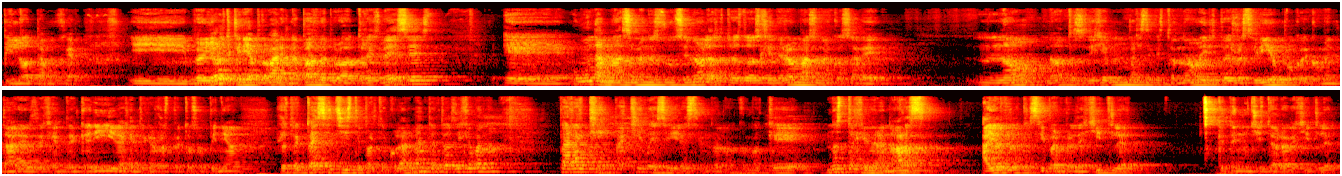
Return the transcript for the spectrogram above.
pilota mujer. Y, pero yo lo quería probar, en La Paz lo he probado tres veces, eh, una más o menos funcionó, las otras dos generó más una cosa de no, ¿no? Entonces dije, me parece que esto no, y después recibí un poco de comentarios de gente querida, gente que respetó su opinión respecto a ese chiste particularmente, entonces dije, bueno, ¿para qué? ¿Para qué voy a seguir haciéndolo? Como que no está generando. Ahora, hay otro que sí, por ejemplo, el de Hitler, que tengo un chiste ahora de Hitler,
